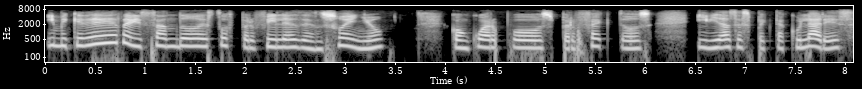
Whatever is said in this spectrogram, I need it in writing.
y me quedé revisando estos perfiles de ensueño con cuerpos perfectos y vidas espectaculares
